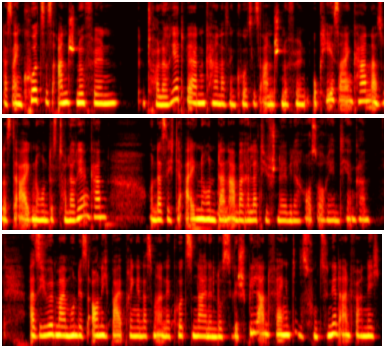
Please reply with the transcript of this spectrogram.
dass ein kurzes Anschnüffeln toleriert werden kann, dass ein kurzes Anschnüffeln okay sein kann, also dass der eigene Hund es tolerieren kann und dass sich der eigene Hund dann aber relativ schnell wieder rausorientieren kann. Also ich würde meinem Hund jetzt auch nicht beibringen, dass man an der kurzen Leine ein lustiges Spiel anfängt. Das funktioniert einfach nicht.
